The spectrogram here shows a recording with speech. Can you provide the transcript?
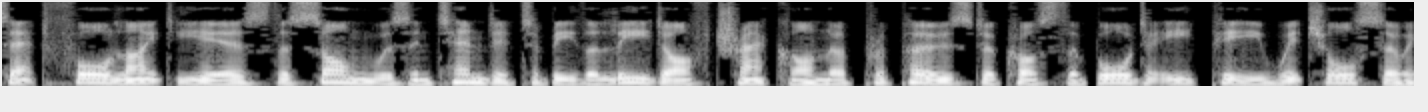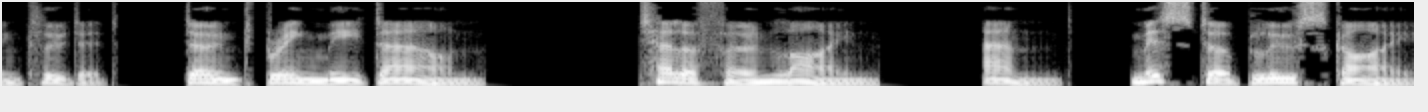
set Four Light Years the song was intended to be the lead-off track on a proposed Across the Border EP which also included, "'Don't Bring Me Down", "'Telephone Line", and "'Mr. Blue Sky".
